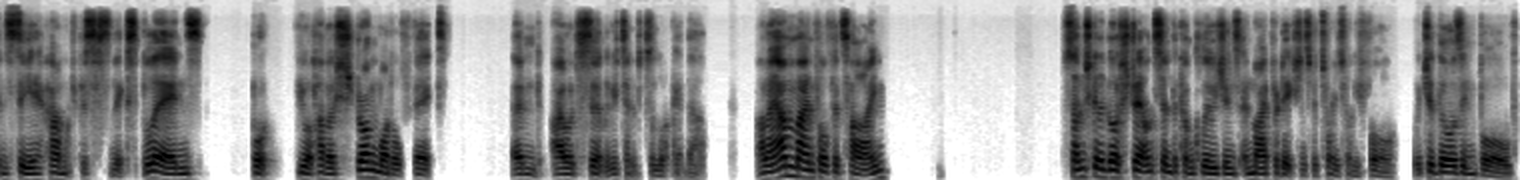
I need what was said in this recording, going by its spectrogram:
and see how much persistence explains. But you'll have a strong model fit, and I would certainly be tempted to look at that. And I am mindful for time. So I'm just going to go straight on to the conclusions and my predictions for 2024, which are those in bold.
